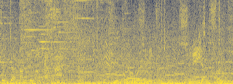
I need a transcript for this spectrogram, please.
혼자 남기만 유명하여 신경 써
